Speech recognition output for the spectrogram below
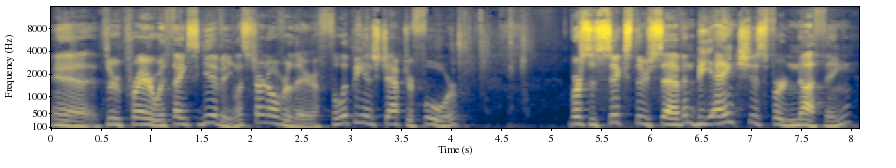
uh, through prayer with thanksgiving. Let's turn over there. Philippians chapter 4, verses 6 through 7. Be anxious for nothing,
